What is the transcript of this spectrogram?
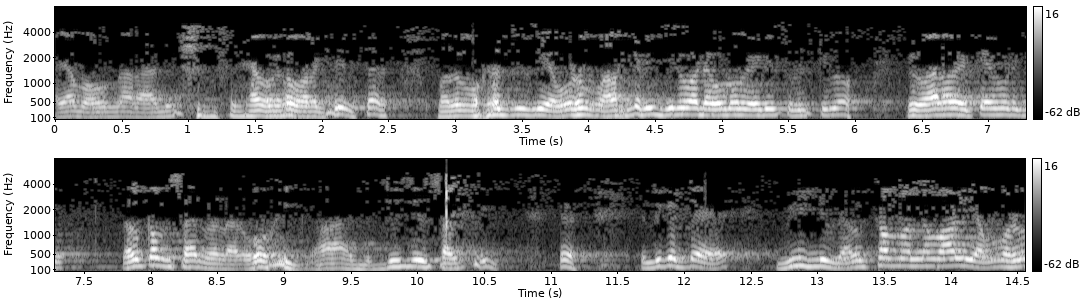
అయ్యా బాగున్నారా అని ఎవరో పలకరిస్తారు. మన ముఖం చూసి ఎవడు పలకరించిన వాడు ఎవడో లేడి సృష్టిలో విమానం ఎక్కేవాడికి వెల్కమ్ సార్ అన్నారు. ఓ దిస్ ఈజ్ సంథింగ్. ఎందుకంటే వీళ్ళు వెల్కమ్ అన్న వాళ్ళు ఎవరు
